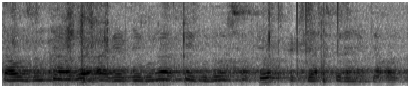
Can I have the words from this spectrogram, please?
চাউল দিতে হবে। আগে যেগুলো আছে এগুলোর সাথে অ্যাডজাস্ট করে নিতে হবে।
